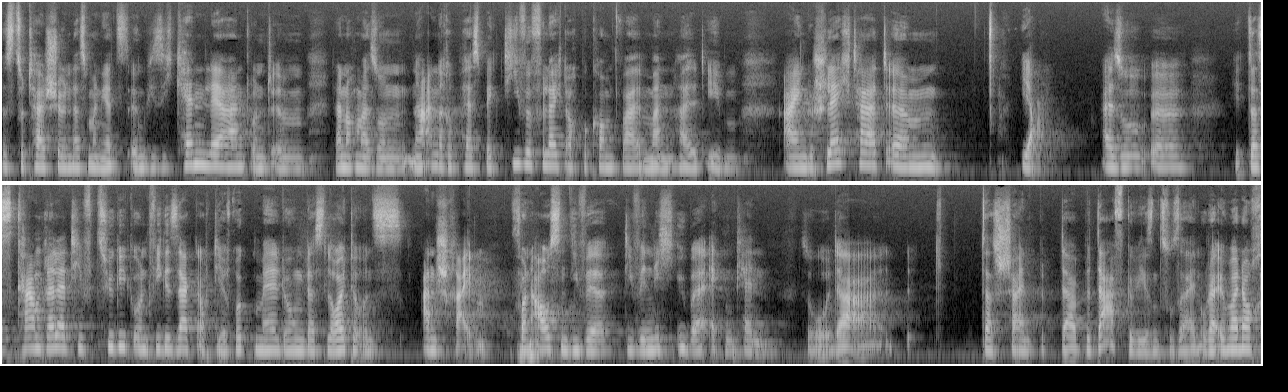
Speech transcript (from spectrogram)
ist total schön, dass man jetzt irgendwie sich kennenlernt und ähm, dann nochmal so eine andere Perspektive vielleicht auch bekommt, weil man halt eben ein Geschlecht hat. Ähm, ja, also äh, das kam relativ zügig und wie gesagt auch die Rückmeldung, dass Leute uns anschreiben von mhm. außen, die wir, die wir nicht über Ecken kennen. So, da, das scheint da Bedarf gewesen zu sein oder immer noch.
